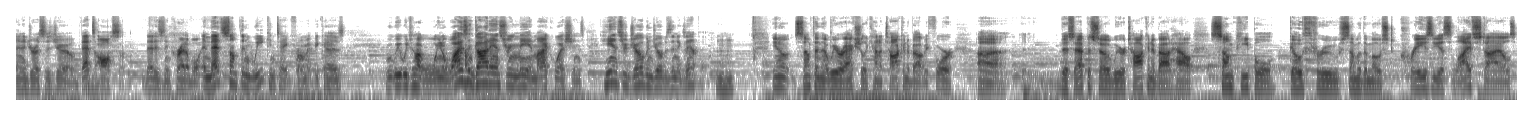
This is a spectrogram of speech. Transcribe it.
and addresses Job. That's awesome. That is incredible. And that's something we can take from it because we, we, talk, well, you know, why isn't God answering me and my questions? He answered Job, and Job is an example. You know, something that we were actually kind of talking about before uh, this episode, we were talking about how some people go through some of the most craziest lifestyles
